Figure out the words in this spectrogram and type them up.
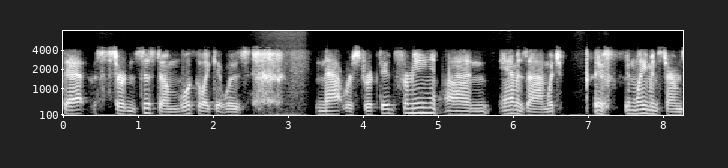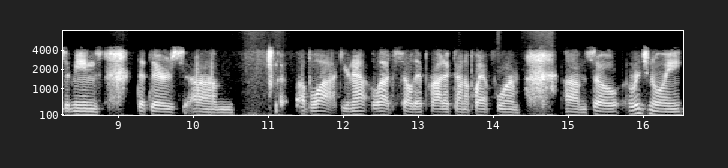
that certain system looked like it was not restricted for me on Amazon, which, if in layman's terms, it means that there's um, a block. You're not allowed to sell that product on a platform. Um, so originally,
